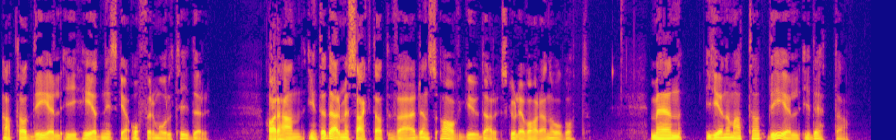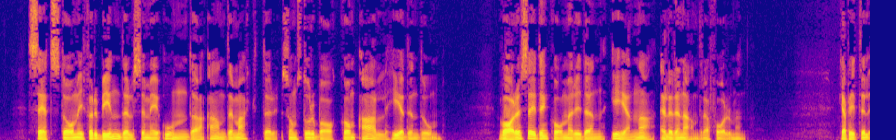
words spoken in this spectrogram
att ta del i hedniska offermåltider har han inte därmed sagt att världens avgudar skulle vara något. Men genom att ta del i detta sätts de i förbindelse med onda andemakter som står bakom all hedendom, vare sig den kommer i den ena eller den andra formen. Kapitel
